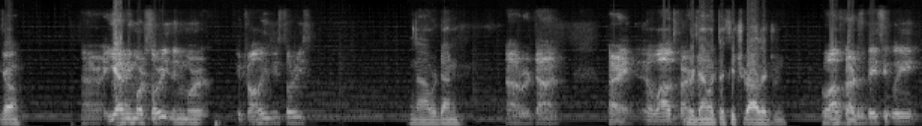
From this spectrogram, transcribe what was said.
Go. All right. You have any more stories? Any more futurology stories? No, we're done. Uh, we're done. All right. A wild card. We're done with the futurology. Wild card is basically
